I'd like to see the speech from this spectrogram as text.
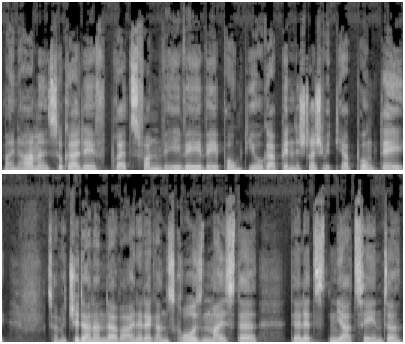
Mein Name ist Sukadev Bretz von www.yoga-vidya.de. Swami Chidananda war einer der ganz großen Meister der letzten Jahrzehnte,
